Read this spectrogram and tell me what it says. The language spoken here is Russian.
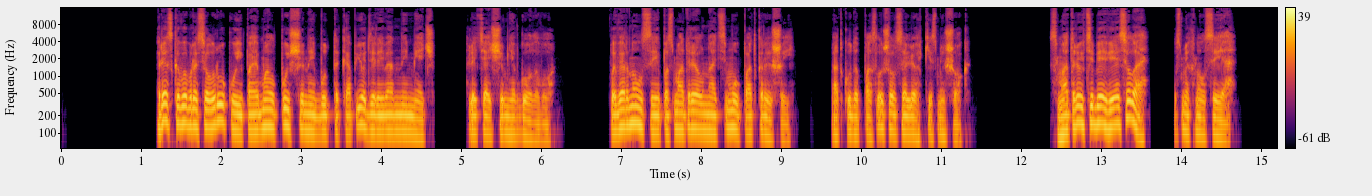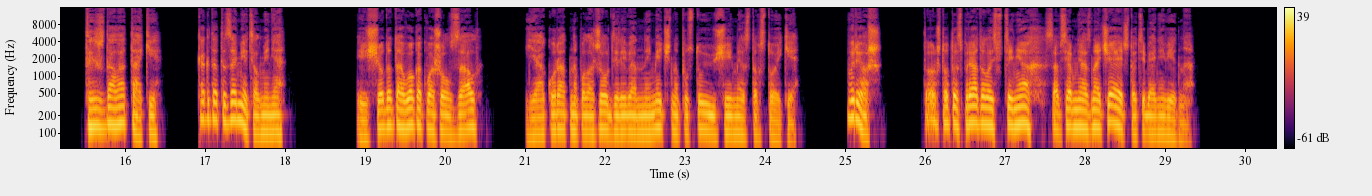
Резко выбросил руку и поймал пущенный будто копье деревянный меч, летящий мне в голову. Повернулся и посмотрел на тьму под крышей, откуда послышался легкий смешок. «Смотрю, тебе весело?» — усмехнулся я. «Ты ждал атаки», когда ты заметил меня?» Еще до того, как вошел в зал, я аккуратно положил деревянный меч на пустующее место в стойке. Врешь. То, что ты спряталась в тенях, совсем не означает, что тебя не видно.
